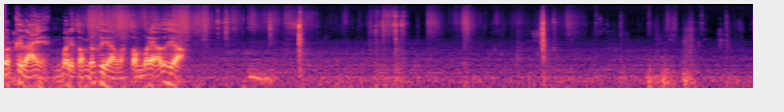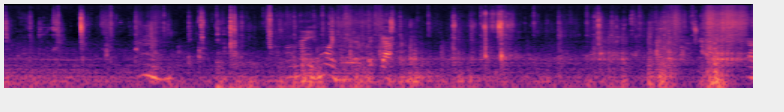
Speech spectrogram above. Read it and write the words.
รถคือหลายเนี่ยบ่ได้ซ่อมจักเทื่อวะซ่อมบ่ได้เอาจักเทื่ออืมอืมเอาในหัวนี่แหละไปจับอ่า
